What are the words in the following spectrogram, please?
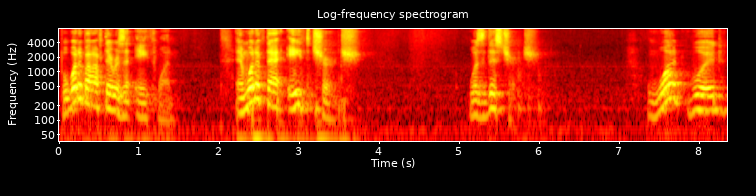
But what about if there was an eighth one? And what if that eighth church was this church. What would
